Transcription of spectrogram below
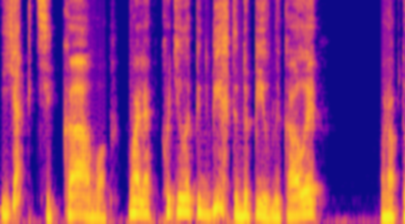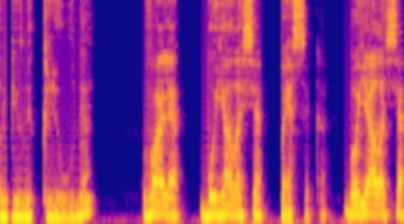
Як цікаво! Валя хотіла підбігти до півника, але раптом півник клюне. Валя боялася песика, боялася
